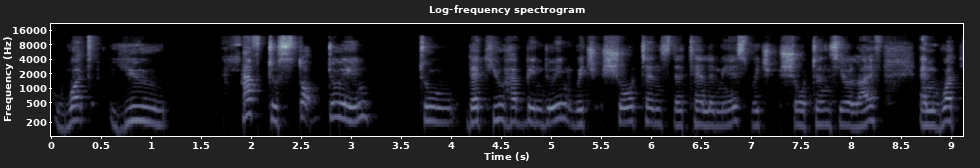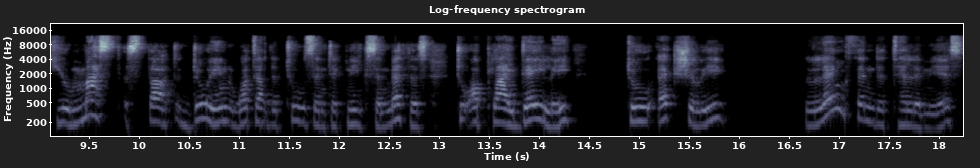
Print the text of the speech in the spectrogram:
what you have to stop doing to that you have been doing which shortens the telomeres which shortens your life and what you must start doing what are the tools and techniques and methods to apply daily to actually lengthen the telomeres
